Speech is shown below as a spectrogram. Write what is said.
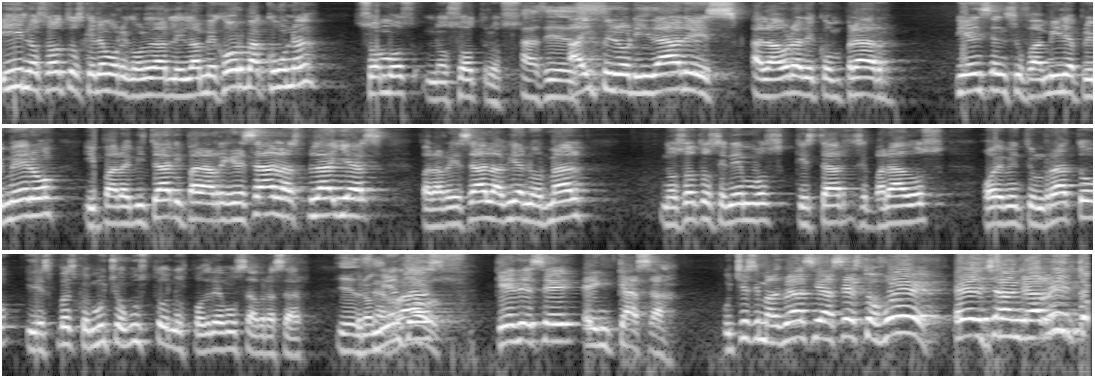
Y nosotros queremos recordarle, la mejor vacuna somos nosotros. Así es. Hay prioridades a la hora de comprar. Piensa en su familia primero y para evitar y para regresar a las playas, para regresar a la vida normal, nosotros tenemos que estar separados, obviamente un rato, y después con mucho gusto nos podremos abrazar. Pero mientras, quédese en casa. Muchísimas gracias. Esto fue El Changarrito.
